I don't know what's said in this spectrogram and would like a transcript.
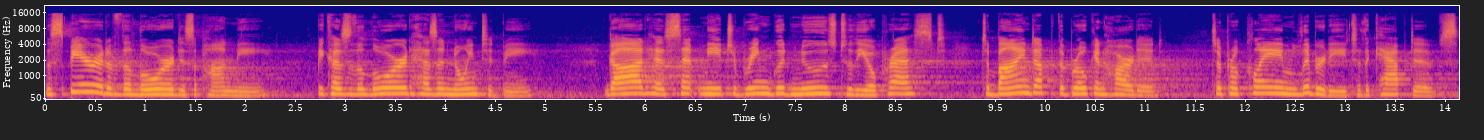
The Spirit of the Lord is upon me, because the Lord has anointed me. God has sent me to bring good news to the oppressed to bind up the brokenhearted, to proclaim liberty to the captives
